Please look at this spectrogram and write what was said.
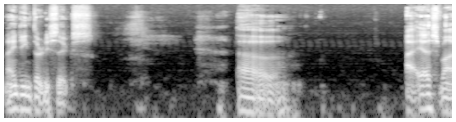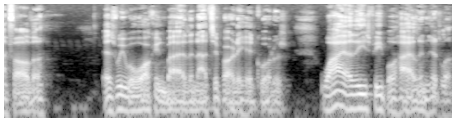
1936, uh, I asked my father as we were walking by the Nazi Party headquarters, why are these people heiling Hitler?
